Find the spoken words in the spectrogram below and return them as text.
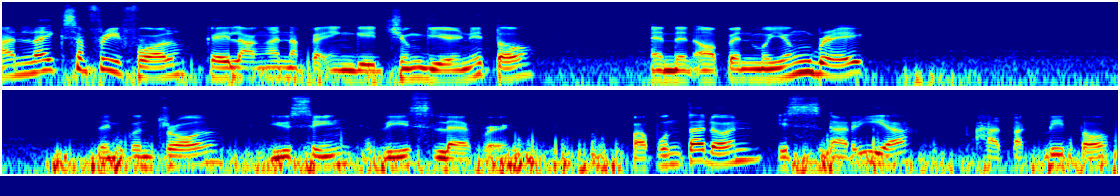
Unlike sa freefall, kailangan naka-engage yung gear nito and then open mo yung brake then control using this lever. Papunta doon is area, hatak dito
